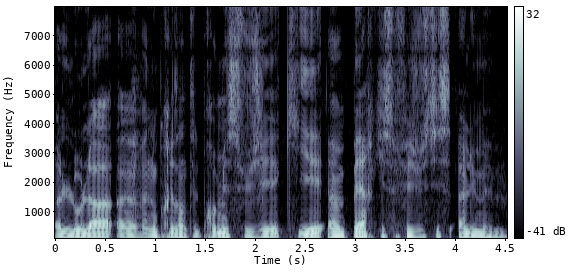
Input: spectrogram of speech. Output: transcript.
Lola euh, va nous présenter le premier sujet qui est un père qui se fait justice à lui-même.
